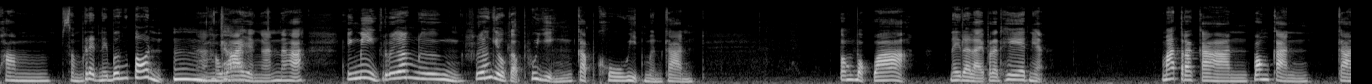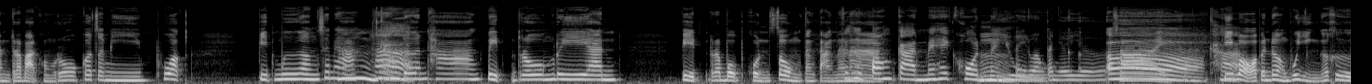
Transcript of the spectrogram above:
ความสำเร็จในเบื้องต้นอืมนะเขาค่ะว่าอย่างนั้นนะคะ ยังมีอีกเรื่องหนึ่งเรื่องเกี่ยวกับผู้หญิงกับโควิดเหมือนกัน ต้องบอกว่าในหลาย ๆ ประเทศเนี่ย มาตรการป้องกันการระบาดของโรคก็จะมีพวกปิดเมืองใช่ไหมคะอืมห้ามค่ะเดินทาง ปิดโรงเรียน ปิดระบบขนส่งต่าง ๆ นาก็คือนาป้องกันไม่ให้คนอืมมาอยู่ไปรวมกันเยอะเออใช่ค่ะที่บอกว่าเป็นเรื่องของผู้หญิงก็คือ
